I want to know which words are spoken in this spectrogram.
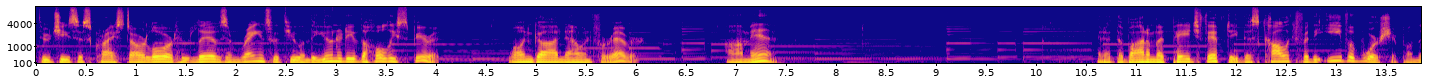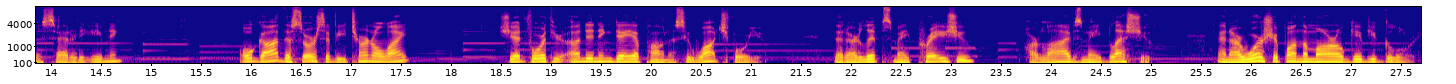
Through Jesus Christ our Lord, who lives and reigns with you in the unity of the Holy Spirit, one God now and forever. Amen. And at the bottom of page 50, this collect for the eve of worship on this Saturday evening. O God, the source of eternal light, shed forth your unending day upon us who watch for you, that our lips may praise you, our lives may bless you, and our worship on the morrow give you glory.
